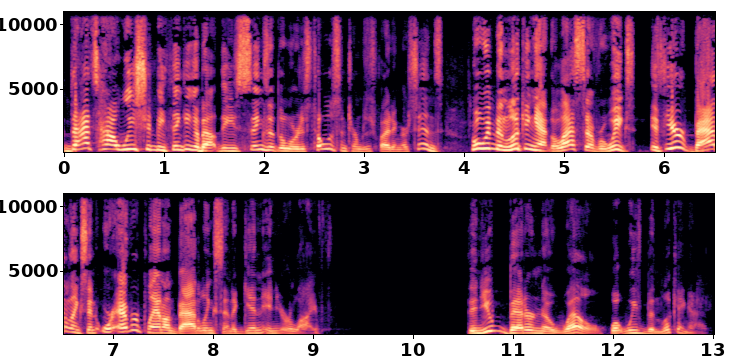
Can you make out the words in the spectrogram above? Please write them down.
that's how we should be thinking about these things that the Lord has told us in terms of fighting our sins. What we've been looking at the last several weeks, if you're battling sin or ever plan on battling sin again in your life, then you better know well what we've been looking at.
